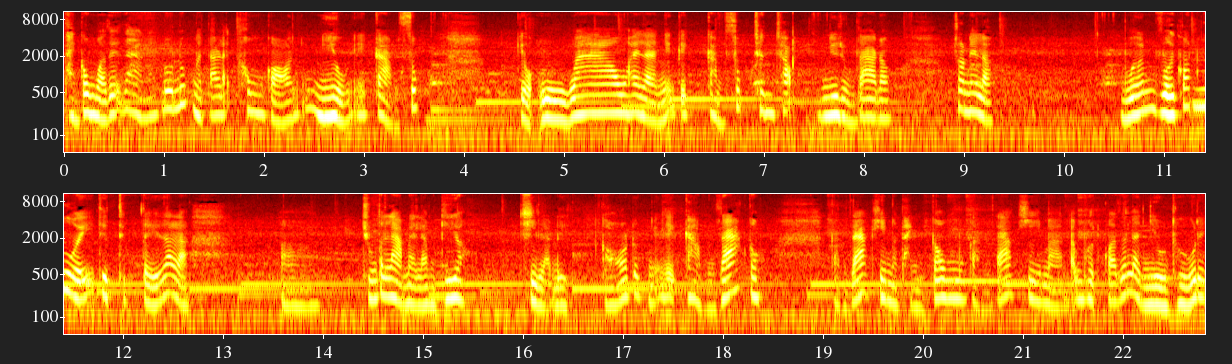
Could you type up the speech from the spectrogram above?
thành công quá dễ dàng đôi lúc người ta lại không có những nhiều những cảm xúc kiểu ồ wow hay là những cái cảm xúc trân trọng như chúng ta đâu. Cho nên là với với con người ấy, thì thực tế ra là uh, chúng ta làm này làm kia chỉ là để có được những cái cảm giác thôi. Cảm giác khi mà thành công cảm giác khi mà đã vượt qua rất là nhiều thứ để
